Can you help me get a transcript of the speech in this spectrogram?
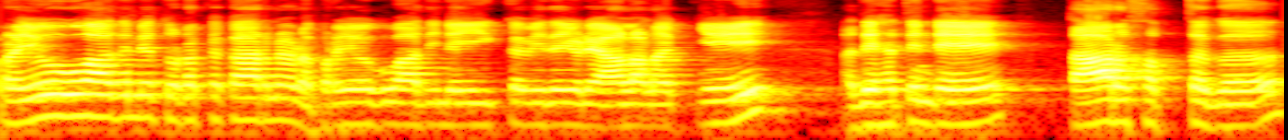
പ്രയോഗവാദിന്റെ തുടക്കക്കാരനാണ്. പ്രയോഗവാദിനെ ഈ കവിതയുടെ ആളാണ് അജ്ഞയെ അദ്ദേഹത്തിന്റെ താറ സപ്തക്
